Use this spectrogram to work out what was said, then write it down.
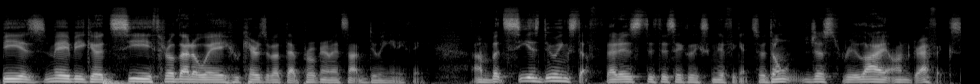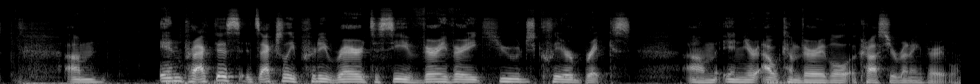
B is maybe good, C, throw that away. Who cares about that program? It's not doing anything. Um, but C is doing stuff that is statistically significant. So don't just rely on graphics. Um, in practice, it's actually pretty rare to see very, very huge, clear breaks um, in your outcome variable across your running variable.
